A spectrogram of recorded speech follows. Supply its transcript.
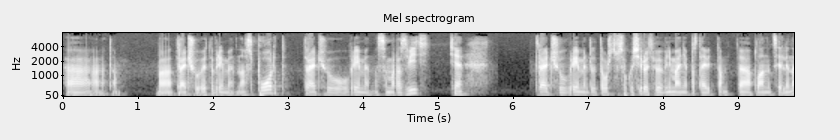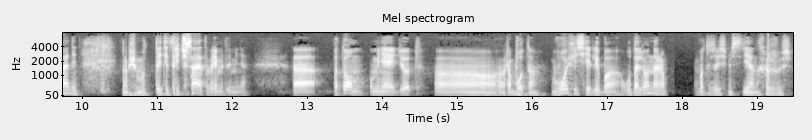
а, там трачу это время на спорт – трачу время на саморазвитие, трачу время для того, чтобы сфокусировать свое внимание, поставить там планы, цели на день. В общем, вот эти три часа – это время для меня. А, потом у меня идет а, работа в офисе, либо удаленная работа, в зависимости, где я нахожусь.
